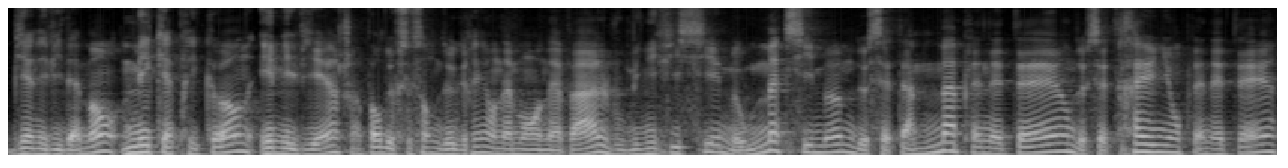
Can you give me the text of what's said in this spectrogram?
bien évidemment, mes capricornes et mes vierges, rapport de 60 degrés en amont en aval, vous bénéficiez mais au maximum de cet amas planétaire, de cette réunion planétaire,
